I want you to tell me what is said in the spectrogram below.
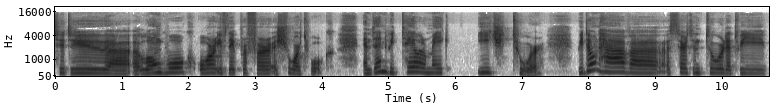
to do uh, a long walk or if they prefer a short walk. And then we tailor make each tour. We don't have a, a, certain tour that we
